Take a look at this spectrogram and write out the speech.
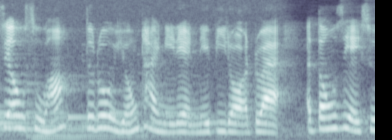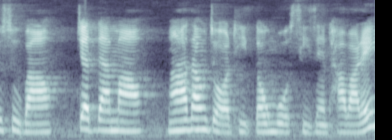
စစ်အုပ်စုဟာသူတို့ရုံးထိုင်နေတဲ့နေပြည်တော်အတွက်အသုံးစရိတ်စုစုပေါင်း ကြက်တန်းပေါင်း9000ကျော်အထိသုံးဖို့စီစဉ်ထားပါတယ်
